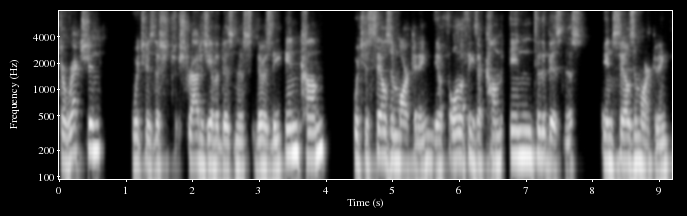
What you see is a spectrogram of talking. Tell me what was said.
direction, which is the st- strategy of a business, there's the income, which is sales and marketing, you know, all the things that come into the business in sales and marketing.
